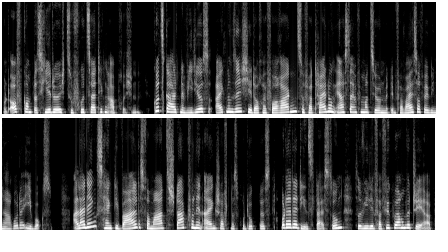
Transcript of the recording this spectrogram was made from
und oft kommt es hierdurch zu frühzeitigen Abbrüchen. Kurz gehaltene Videos eignen sich jedoch hervorragend zur Verteilung erster Informationen mit dem Verweis auf Webinare oder E-Books. Allerdings hängt die Wahl des Formats stark von den Eigenschaften des Produktes oder der Dienstleistung sowie dem verfügbaren Budget ab.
